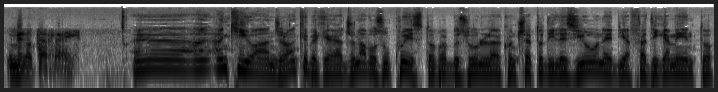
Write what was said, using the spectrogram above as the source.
me lo terrei. Eh, anch'io Angelo, anche perché ragionavo su questo, proprio sul concetto di lesione e di affaticamento.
